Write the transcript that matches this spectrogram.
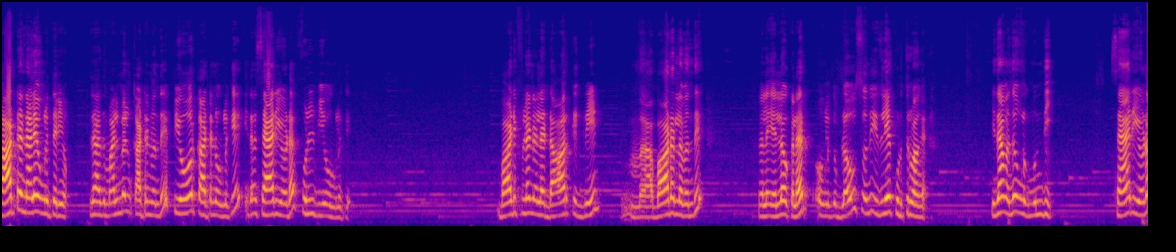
காட்டன்னாலே உங்களுக்கு தெரியும். அதாவது மல்மல் காட்டன் வந்து பியோர் காட்டன் உங்களுக்கு. இதான் சாரியோட ஃபுல் வியூ உங்களுக்கு. பாடி ஃபுல்லாக நல்ல டார்க் க்ரீன் பார்டரில் வந்து நல்ல எல்லோ கலர் உங்களுக்கு ப்ளவுஸ் வந்து இதுலேயே கொடுத்துருவாங்க. இதான் வந்து உங்களுக்கு முந்தி. சாரியோட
